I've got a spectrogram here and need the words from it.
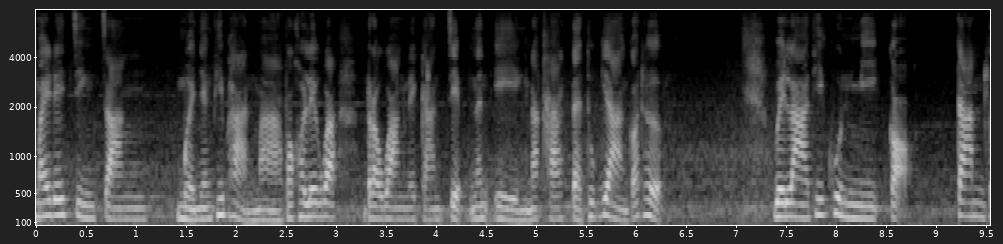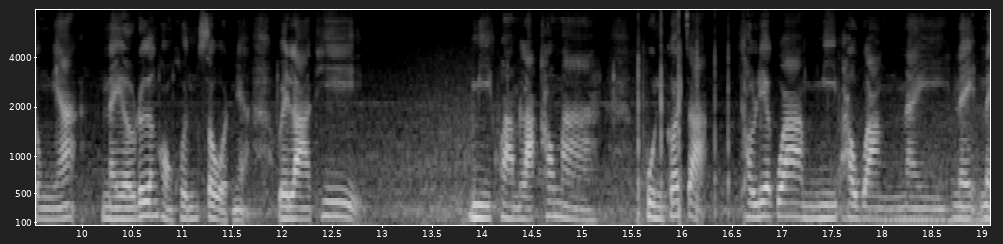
ไม่ได้จริงจังเหมือนอย่างที่ผ่านมา เพราะเขาเรียกว่าระวังในการเจ็บนั่นเองนะคะ แต่ทุกอย่างก็เถอะ เวลาที่คุณมีเกาะกั้นตรงเนี้ยในเรื่องของคนโสดเนี่ย เวลาที่ มีความรักเข้ามา คุณก็จะเขาเรียกว่ามีผวังในในใน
